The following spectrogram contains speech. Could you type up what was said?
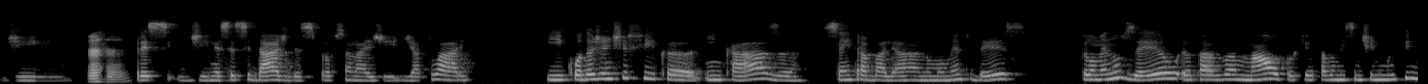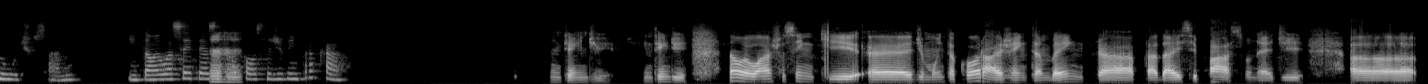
de, uhum. de necessidade desses profissionais de, de atuarem. E quando a gente fica em casa, sem trabalhar, no momento desse, pelo menos eu, eu estava mal, porque eu estava me sentindo muito inútil, sabe? Então eu aceitei essa uhum. proposta de vir para cá. Entendi, entendi. Não, eu acho assim que é de muita coragem também para dar esse passo, né? De, uh,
